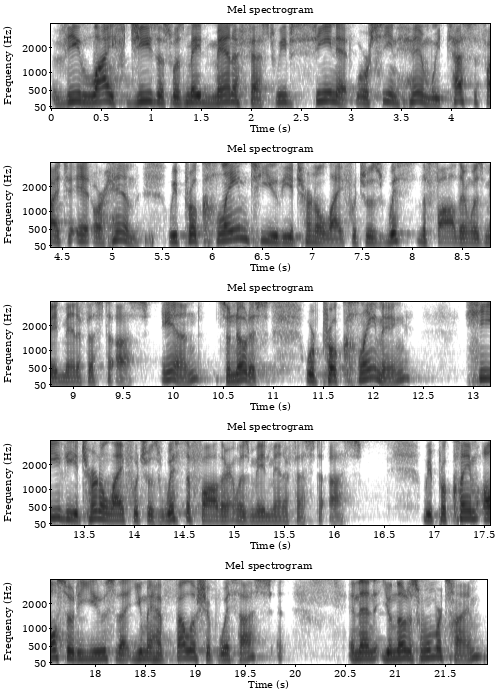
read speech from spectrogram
The life, Jesus, was made manifest. We've seen it. We're seeing him. We testify to it or him. We proclaim to you the eternal life, which was with the Father and was made manifest to us. And, so notice, we're proclaiming he, the eternal life, which was with the Father and was made manifest to us. We proclaim also to you so that you may have fellowship with us. And then you'll notice one more time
